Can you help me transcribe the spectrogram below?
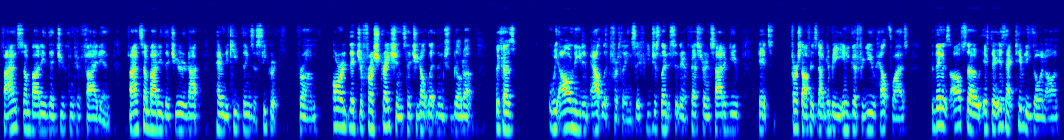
find somebody that you can confide in. Find somebody that you're not having to keep things a secret from, or that your frustrations that you don't let them just build up. Because we all need an outlet for things. If you just let it sit there and fester inside of you, it's first off, it's not going to be any good for you health wise. But then it's also, if there is activity going on,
